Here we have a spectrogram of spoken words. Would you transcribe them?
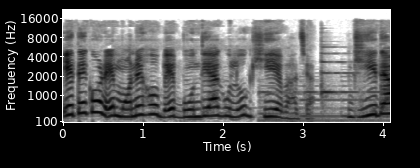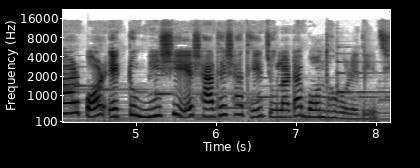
এতে করে মনে হবে বুন্দিয়াগুলো ঘিয়ে ভাজা। ঘি দেওয়ার পর একটু মিশিয়ে সাথে সাথে চুলাটা বন্ধ করে দিয়েছি।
